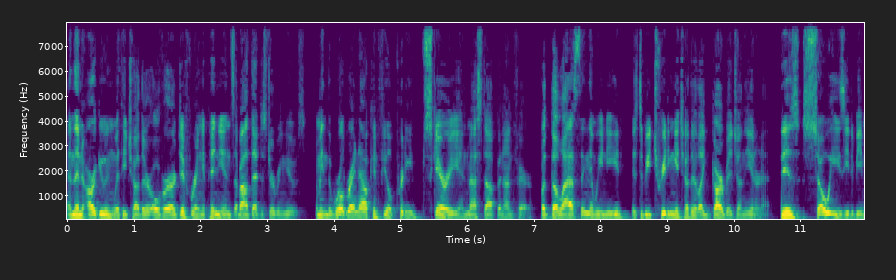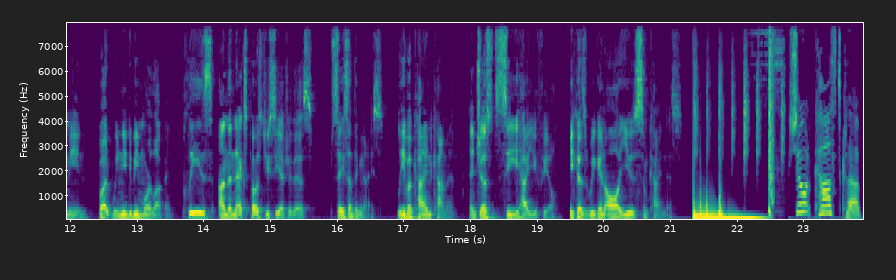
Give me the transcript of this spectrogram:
and then arguing with each other over our differing opinions about that disturbing news. I mean, the world right now can feel pretty scary and messed up and unfair, but the last thing that we need is to be treating each other like garbage on the internet. It is so easy to be mean, but we need to be more loving. Please, on the next post you see after this, say something nice, leave a kind comment, and just see how you feel, because we can all use some kindness. Short Cast Club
